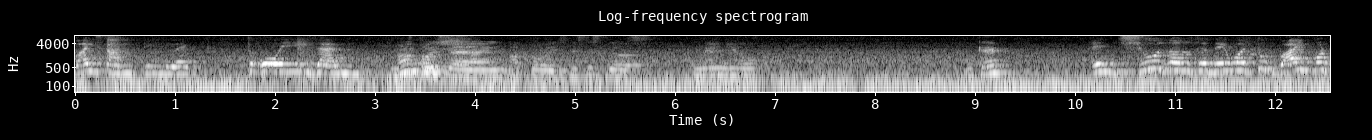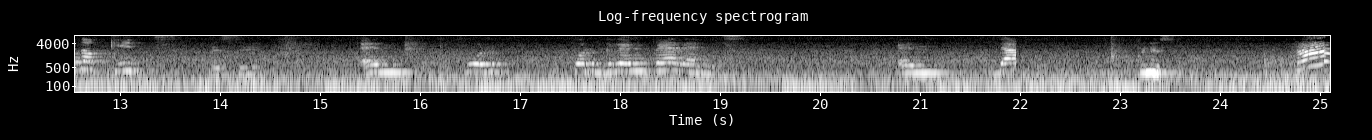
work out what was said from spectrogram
buy something like toys and Not toys and not toys. This is the menu. Okay? And shoes also they want to buy for the kids I see. and for for grandparents. And that Finish. huh?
